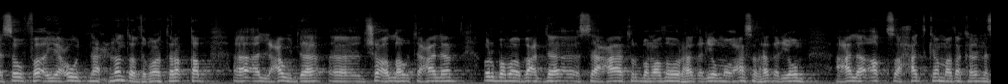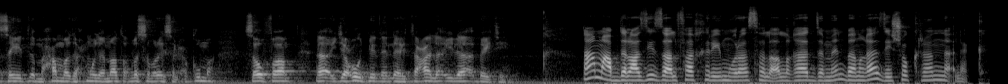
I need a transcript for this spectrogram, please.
سوف يعود. نحن ننتظر ونترقب العودة إن شاء الله تعالى. ربما بعد ساعات ربما ظهر هذا اليوم أو عصر هذا اليوم على أقصى حد كما ذكر لنا السيد محمد حمودة الناطق باسم رئيس الحكومة سوف يعود بإذن الله تعالى إلى بيته. نعم عبد العزيز الفاخري مراسل الغد من بنغازي شكرا لك.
